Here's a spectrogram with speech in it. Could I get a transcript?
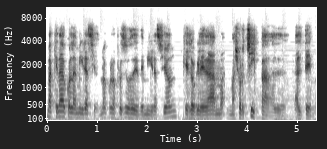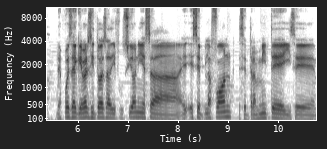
más que nada con la migración, ¿no? con los procesos de, migración, que es lo que le da mayor chispa al, tema. Después hay que ver si toda esa difusión y esa, e, ese plafón se transmite y se,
